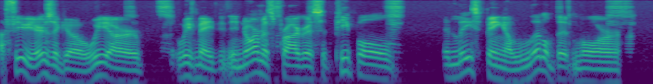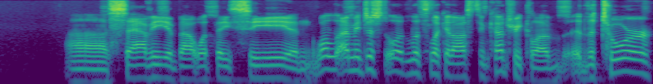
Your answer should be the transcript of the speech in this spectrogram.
a few years ago, we are we've made enormous progress. And people at least being a little bit more uh, savvy about what they see. And well, I mean, just let's look at Austin Country Club. The tour,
